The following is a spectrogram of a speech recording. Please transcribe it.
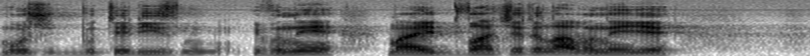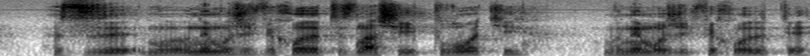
можуть бути різними. І вони мають два джерела. Вони, є з, вони можуть виходити з нашої плоті, вони можуть виходити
